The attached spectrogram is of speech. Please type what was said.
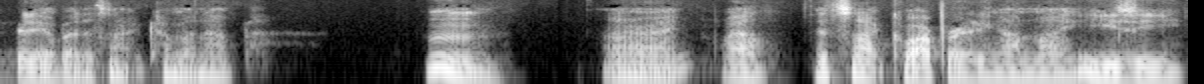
video, but it's not coming up. Hmm. All right. Well, it's not cooperating on my easy,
